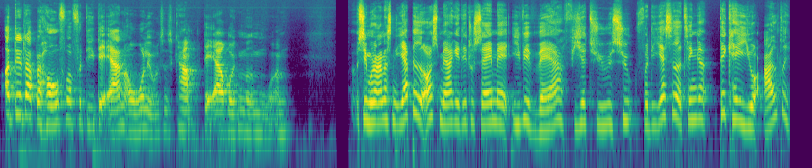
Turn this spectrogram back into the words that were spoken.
og det, der er behov for, fordi det er en overlevelseskamp, det er ryggen mod muren. Simon Andersen, jeg bed også mærke i det, du sagde med, at I vil være 24-7, fordi jeg sidder og tænker, det kan I jo aldrig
